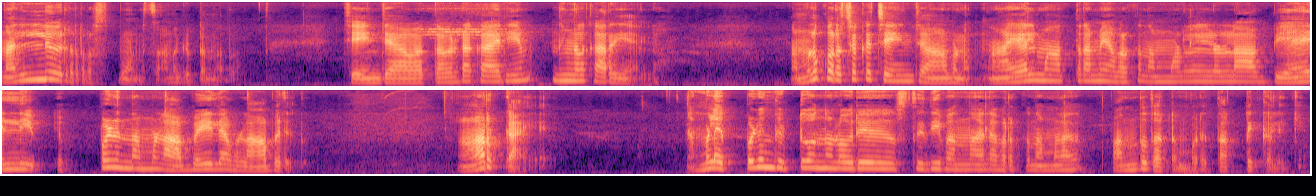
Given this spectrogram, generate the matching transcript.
നല്ലൊരു റെസ്പോൺസാണ് കിട്ടുന്നത്. ചേഞ്ച് ആവാത്തവരുടെ കാര്യം നിങ്ങൾക്കറിയാമല്ലോ നമ്മൾ കുറച്ചൊക്കെ ചേഞ്ച് ആവണം ആയാൽ മാത്രമേ അവർക്ക് നമ്മളിലുള്ള ആ വാല്യൂ എപ്പോഴും നമ്മൾ അവൈലബിൾ ആവരുത്. ആർക്കായാൽ നമ്മളെപ്പോഴും കിട്ടുമെന്നുള്ളൊരു സ്ഥിതി വന്നാൽ അവർക്ക് നമ്മളെ പന്ത് തട്ടുമ്പോൾ തട്ടിക്കളിക്കും.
